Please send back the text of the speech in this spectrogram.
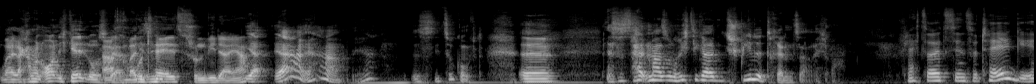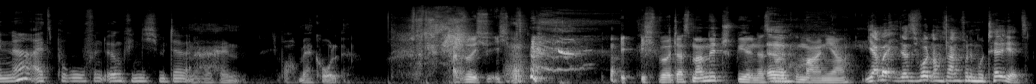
weil da kann man ordentlich Geld loswerden. Ach, weil die sind- Hotels schon wieder, ja? Ja, ja, ja, ja. Das ist die Zukunft. Äh, das ist halt mal so ein richtiger Spieletrend, sag ich mal. Vielleicht sollst du ins Hotel gehen, ne? Als Beruf und irgendwie nicht mit der. Nein, ich brauche mehr Kohle. Also ich, ich, ich würde das mal mitspielen, das Äh. Ja, aber das, ich wollte noch sagen von dem Hotel jetzt.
